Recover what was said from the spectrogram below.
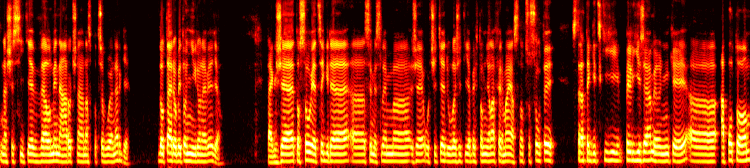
naše sítě je velmi náročná na spotřebu energie. Do té doby to nikdo nevěděl. Takže to jsou věci, kde si myslím, že je určitě důležité, aby v tom měla firma jasno, co jsou ty strategické pilíře a milníky a potom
